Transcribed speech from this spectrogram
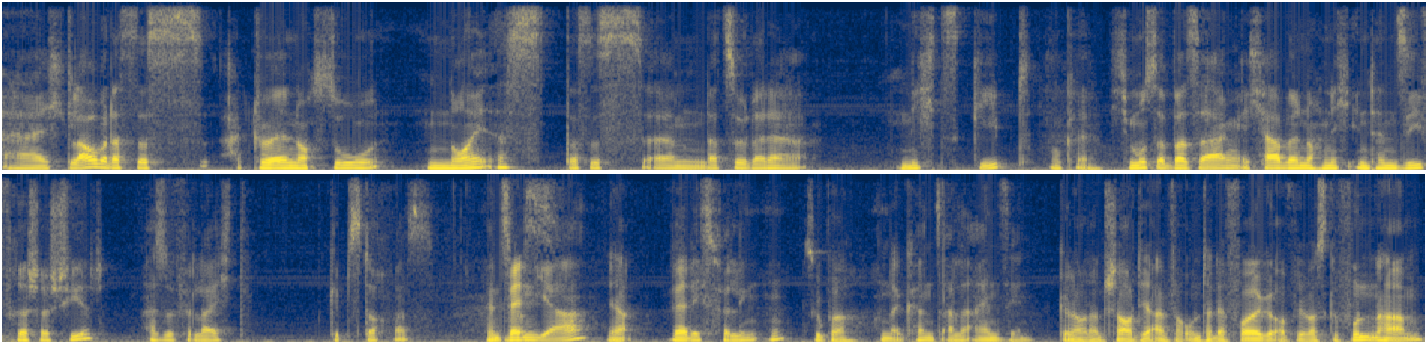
Äh, ich glaube, dass das aktuell noch so neu ist, dass es ähm, dazu leider nichts gibt. Okay. Ich muss aber sagen, ich habe noch nicht intensiv recherchiert. Also vielleicht gibt es doch was. Wenn's Wenn was- ja, Ja, werde ich es verlinken super. und dann können es alle einsehen. Genau, dann schaut ihr einfach unter der Folge, ob wir was gefunden haben.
